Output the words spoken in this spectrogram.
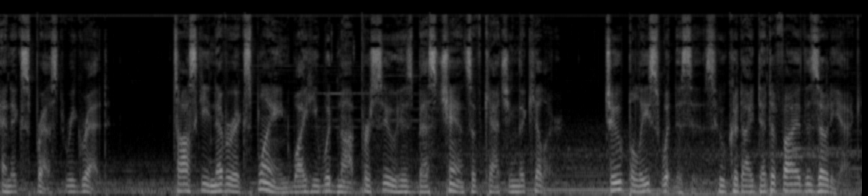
and expressed regret. Toschi never explained why he would not pursue his best chance of catching the killer. Two police witnesses who could identify the Zodiac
